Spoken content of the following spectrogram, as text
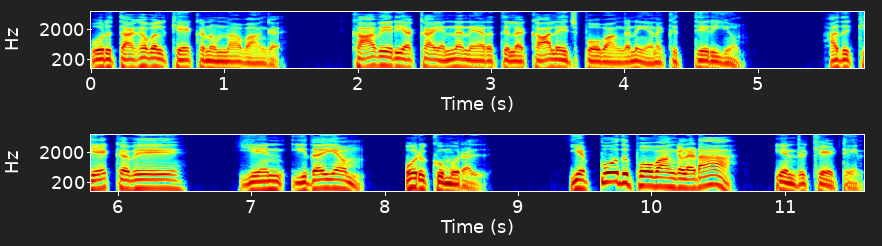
ஒரு தகவல் கேட்கணும்னா வாங்க. காவேரி அக்கா என்ன நேரத்துல காலேஜ் போவாங்கன்னு எனக்கு தெரியும். அது கேட்கவே என் இதயம் ஒரு குமுறல். எப்போது போவாங்களடா? என்று கேட்டேன்.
